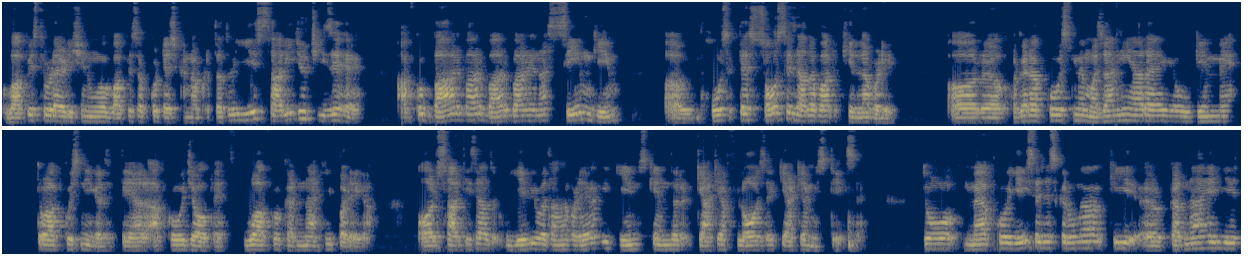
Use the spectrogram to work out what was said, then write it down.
वापस थोड़ा एडिशन हुआ, वापस आपको टेस्ट करना पड़ता है। तो ये सारी जो चीज़ें हैं, आपको बार बार बार बार है ना सेम गेम हो सकता है सौ से ज़्यादा बार खेलना पड़े। और अगर आपको इसमें मज़ा नहीं आ रहा है वो गेम में तो आप कुछ नहीं कर सकते यार। आपको वो जॉब है, वो आपको करना ही पड़ेगा। और साथ ही साथ ये भी बताना पड़ेगा कि गेम्स के अंदर क्या क्या फ्लॉज है क्या क्या मिस्टेक्स है। तो मैं आपको यही सजेस्ट करूँगा कि करना है ये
